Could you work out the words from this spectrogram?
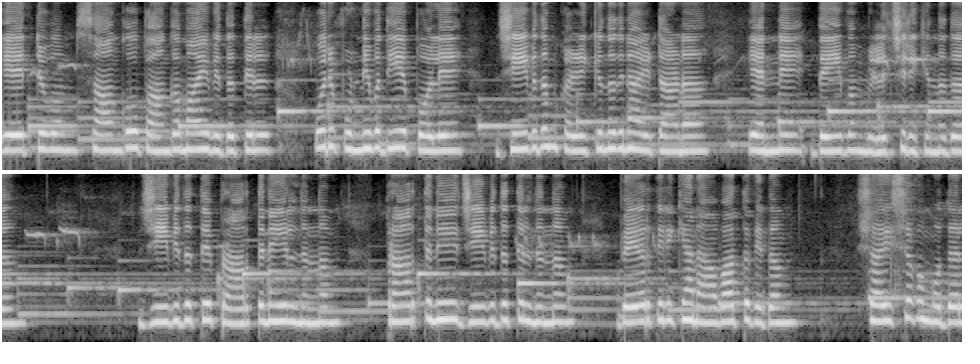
ഏറ്റവും സാങ്കോപാംഗമായ വിധത്തിൽ ഒരു പുണ്യവതിയെപ്പോലെ ജീവിതം കഴിക്കുന്നതിനായിട്ടാണ് എന്നെ ദൈവം വിളിച്ചിരിക്കുന്നത്. ജീവിതത്തെ പ്രാർത്ഥനയിൽ നിന്നും പ്രാർത്ഥനയെ ജീവിതത്തിൽ നിന്നും വേർതിരിക്കാനാവാത്ത വിധം ശൈശവം മുതൽ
